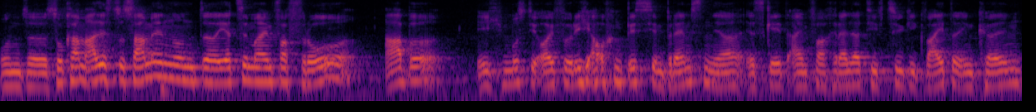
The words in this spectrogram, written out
Und uh, so kam alles zusammen und jetzt sind wir einfach froh. Aber ich muss die Euphorie auch ein bisschen bremsen. Ja. Es geht einfach relativ zügig weiter in Köln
